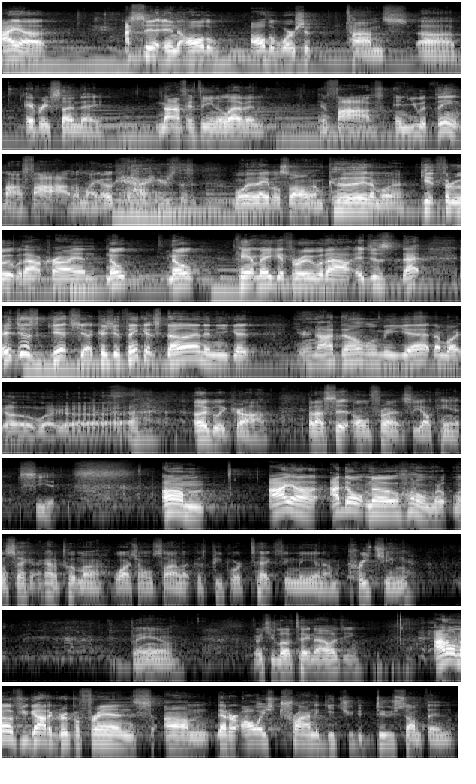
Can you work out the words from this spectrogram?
I uh, I sit in all the all the worship times uh, every Sunday, 9, 15, 11, and 5. And you would think by 5, I'm like, okay, here's the more than able song. I'm good. I'm gonna get through it without crying. Nope, nope, can't make it through without it. Just that it just gets you because you think it's done, and you get you're not done with me yet. And I'm like, oh my god, ugly cry. But I sit on front so y'all can't see it. Um, I, uh, I don't know. Hold on one second. I got to put my watch on silent because people are texting me and I'm preaching. Bam. Don't you love technology? I don't know if you got a group of friends um, that are always trying to get you to do something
